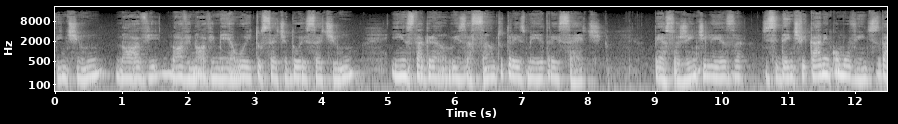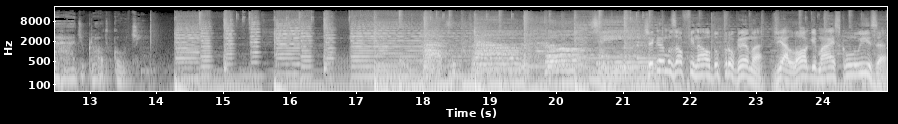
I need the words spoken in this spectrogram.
21 99968 7271 e Instagram Luísa Santo 3637. Peço a gentileza de se identificarem como ouvintes da. Rádio Cloud Coaching. Chegamos ao final do programa Dialogue Mais com Luísa.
